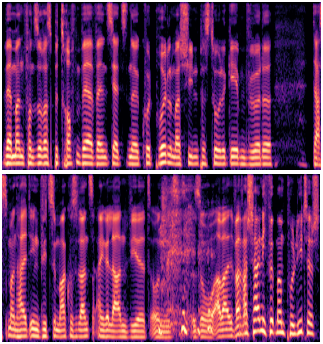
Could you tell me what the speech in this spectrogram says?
wenn man von sowas betroffen wäre, wenn es jetzt eine Kurt Prödel Maschinenpistole geben würde, dass man halt irgendwie zu Markus Lanz eingeladen wird und so. Aber wahrscheinlich wird man politisch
